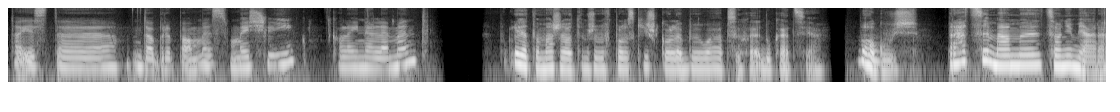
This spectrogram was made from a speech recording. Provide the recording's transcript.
To jest e, dobry pomysł. Myśli, kolejny element. W ogóle ja to marzę o tym, żeby w polskiej szkole była psychoedukacja. Boguś, Pracy mamy co niemiara.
